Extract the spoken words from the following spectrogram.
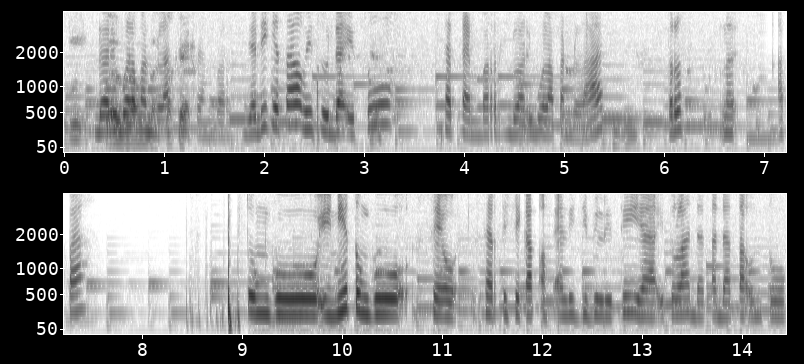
Hmm, 2018 oke. Desember. Jadi kita wisuda itu Yes. September 2018 Hmm. terus ne- apa tunggu ini tunggu CO, Certificate of Eligibility ya itulah data-data untuk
